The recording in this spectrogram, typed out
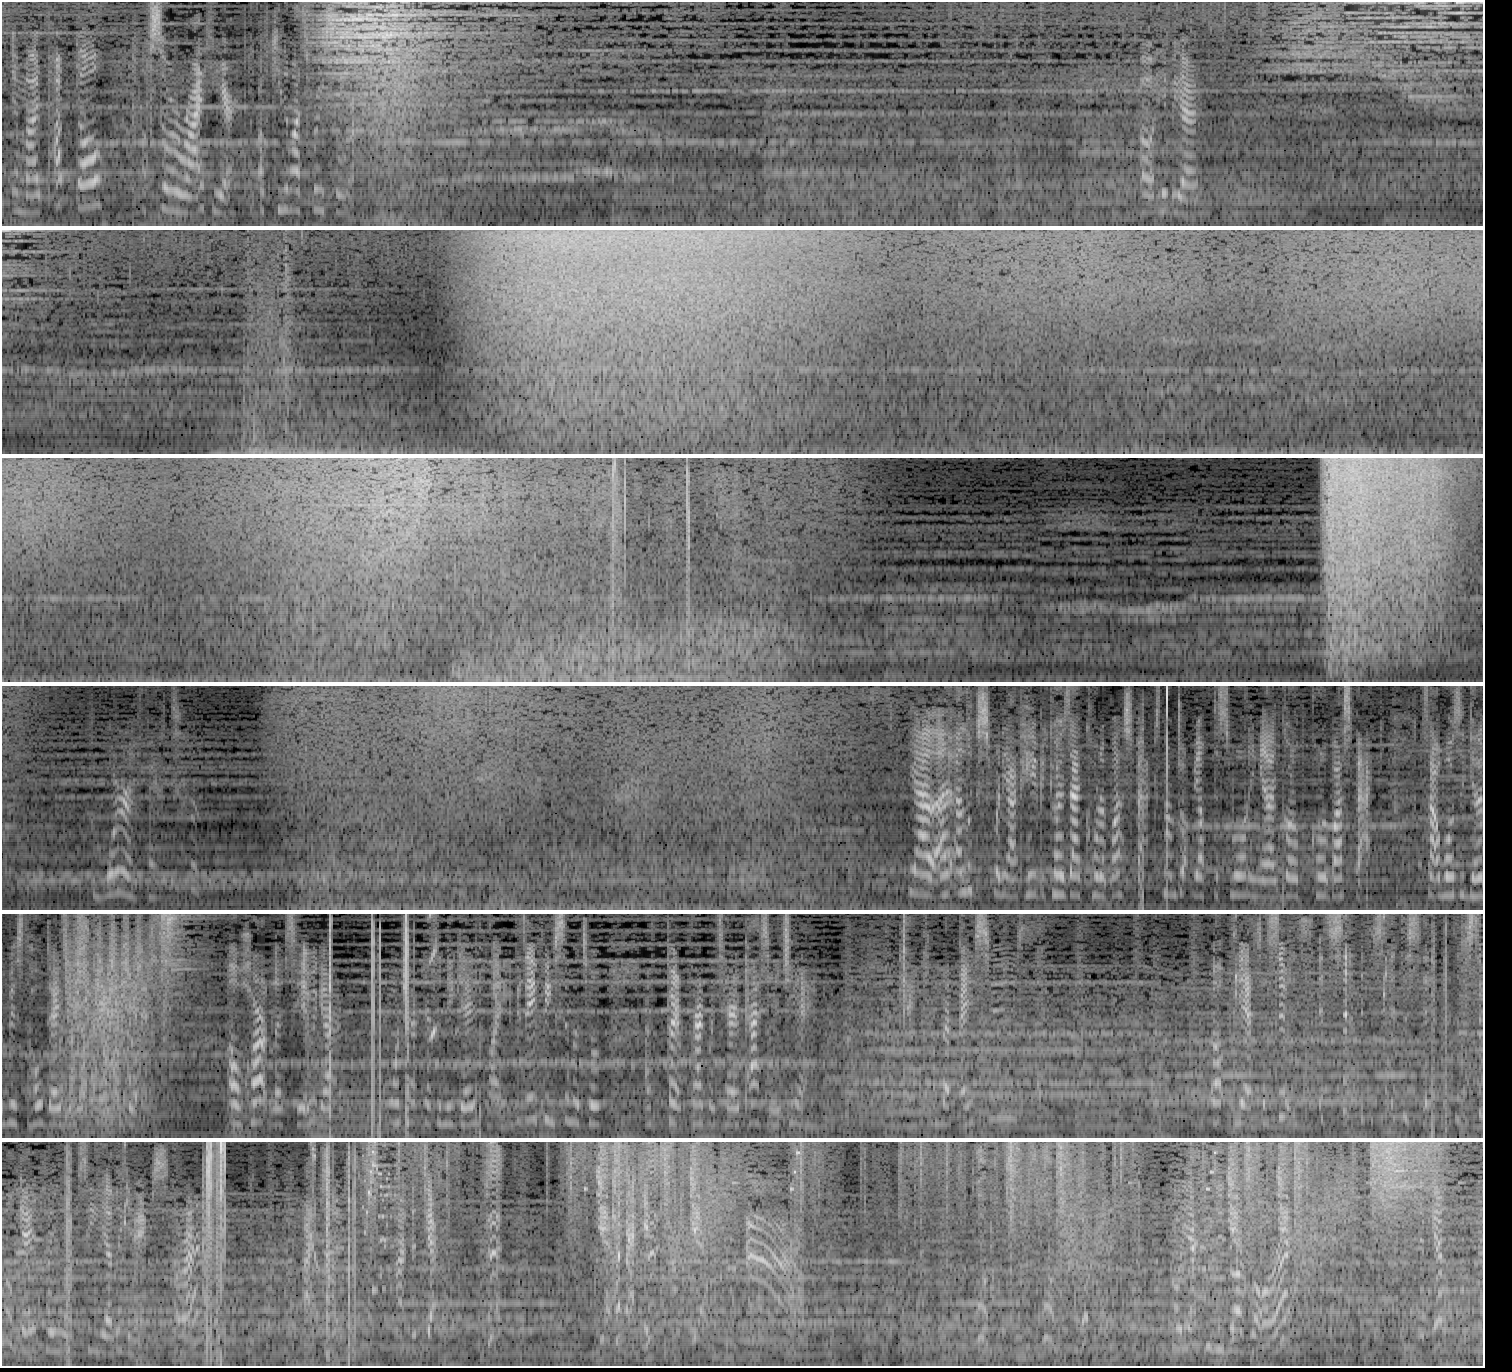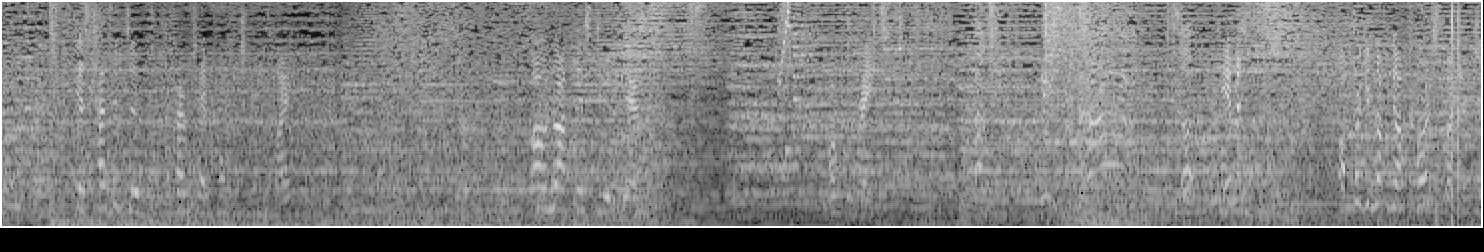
and my pop doll of Sora right here, of Kingdom Hearts 3 Sora. Oh, here we go. I, look sweaty out here because I caught a bus back. Mum dropped me off this morning and I got a, caught a bus back. Because I wasn't going to miss the whole day so I didn't get it. Oh, Heartless, here we go. I want to check out the new gameplay. If it's anything similar to a fragmentary passage, yeah. Okay, combat bases. Oh, yeah, so it's, it's, it's, it's, it's, a similar gameplay you see the other games, alright? Alright, so, alright, let's go. Yeah. Come back here! Yeah. Oh yeah, he's a dodge roll, alright? There we go. Yes, of into a fragmentary passage anyway. Oh, not this dude again. Oh, great. Oh, damn it. Oh, freaking knocked me unconscious by that.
